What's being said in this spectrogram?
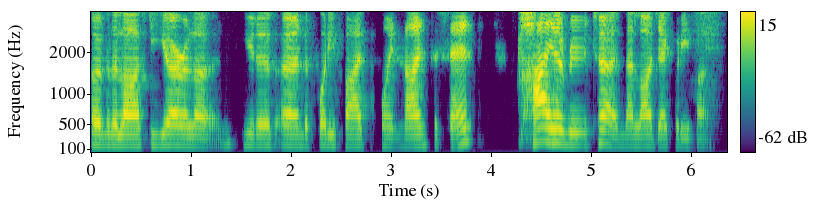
over the last year alone you'd have earned a 45.9% higher return than large equity funds.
